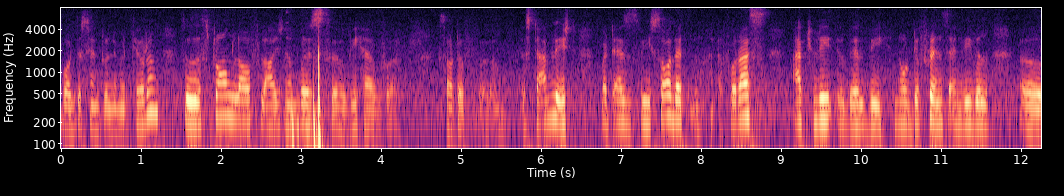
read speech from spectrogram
about the central limit theorem. So, the strong law of large numbers uh, we have uh, sort of uh, established, but as we saw that for us actually there will be no difference and we will uh,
